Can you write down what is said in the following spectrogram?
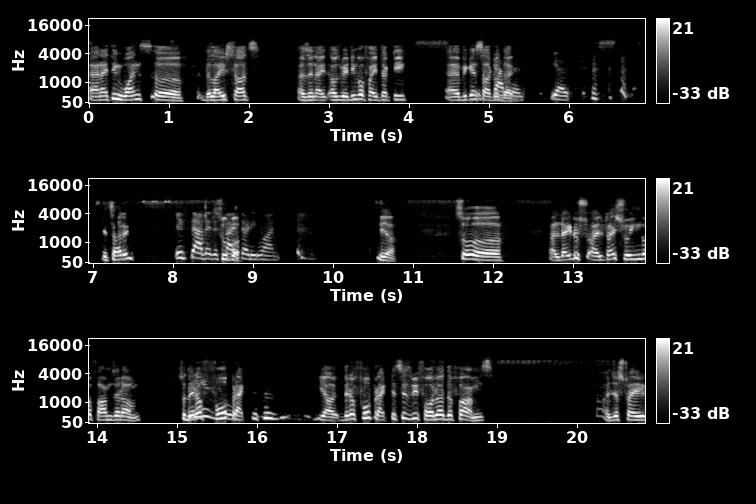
and I think once uh, the live starts, as in I, I was waiting for 5:30, uh, we can it start with that. Yes. It started. it started at Super. five thirty one. Yeah. So uh, I'll try to sh- I'll try showing the farms around. So there Please are four do. practices. Yeah, there are four practices we follow at the farms. I'll just try uh,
